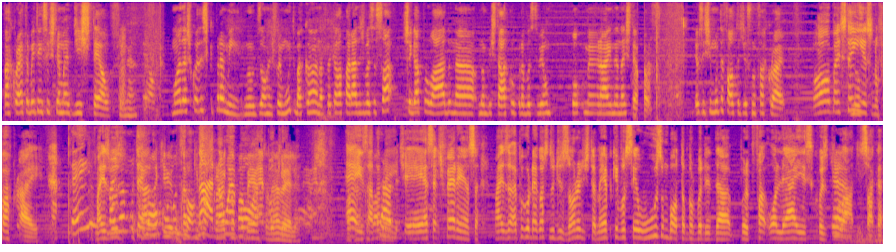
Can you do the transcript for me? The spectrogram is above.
Far Cry também tem sistema de stealth, né? Uma das coisas que pra mim no Dishonored foi muito bacana foi aquela parada de você só chegar pro lado na, no obstáculo pra você ver um pouco melhor ainda na stealth. Eu senti muita falta disso no Far Cry. Oh, mas tem No- isso no Far Cry. Tem, Mas mas, os- é muito o bom é que- o caso é que Dishonored. Não, não é bom, é aberto, né, porque- velho? É, exatamente. É essa a diferença. Mas é porque o negócio do Dishonored também é porque você usa um botão pra poder dar, pra olhar esse coisa do É. lado, saca?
